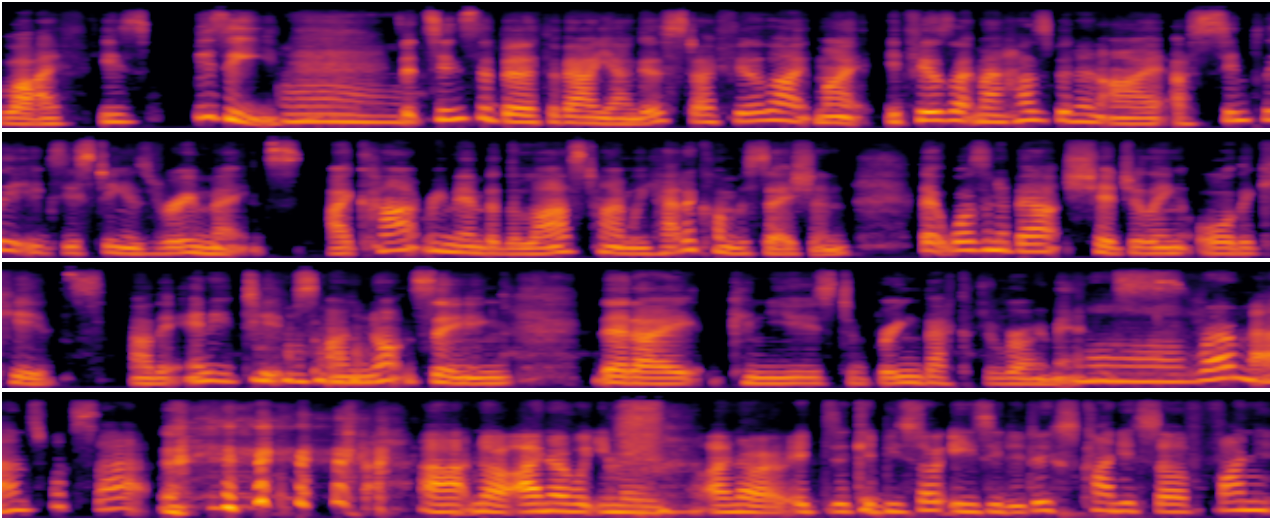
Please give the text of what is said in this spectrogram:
Life is busy. Mm. But since the birth of our youngest, I feel like my it feels like my husband and I are simply existing as roommates. I can't remember the last time we had a conversation that wasn't about scheduling or the kids. Are there any tips I'm not seeing that I can use to bring back the romance? Oh, romance? What's that? Uh, no, I know what you mean. I know it, it could be so easy to just kind of find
